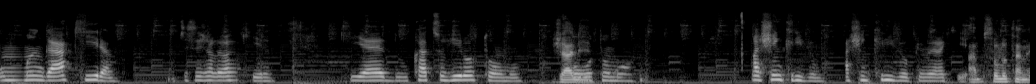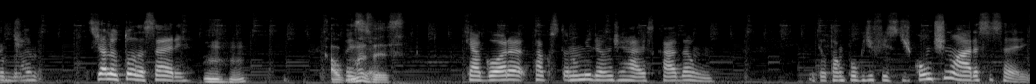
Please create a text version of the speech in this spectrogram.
um mangá Akira. Não sei se você já leu Akira. Que é do Katsuhiro Otomo. Já li. Otomo. Achei incrível. Achei incrível o primeiro aqui. Absolutamente. Problema... Você já leu toda a série? Uhum. Algumas é. vezes. Que agora tá custando um milhão de reais cada um. Então tá um pouco difícil de continuar essa série.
